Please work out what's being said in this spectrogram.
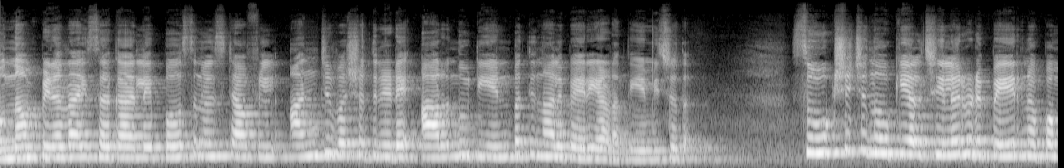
ഒന്നാം പിണറായി സർക്കാരിലെ പേഴ്സണൽ സ്റ്റാഫിൽ അഞ്ച് വർഷത്തിനിടെ അറുന്നൂറ്റി എൺപത്തിനാല് പേരെയാണ് നിയമിച്ചത്. സൂക്ഷിച്ചു നോക്കിയാൽ ചിലരുടെ പേരിനൊപ്പം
